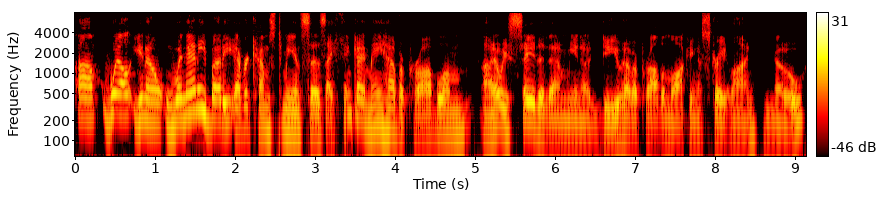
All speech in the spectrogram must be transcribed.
Um, well, you know, when anybody ever comes to me and says, I think I may have a problem, I always say to them, you know, do you have a problem walking a straight line? No.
